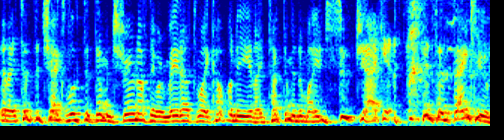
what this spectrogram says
And i took the checks looked at them and sure enough they were made out to my company and i tucked them into my suit jacket and said thank you.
